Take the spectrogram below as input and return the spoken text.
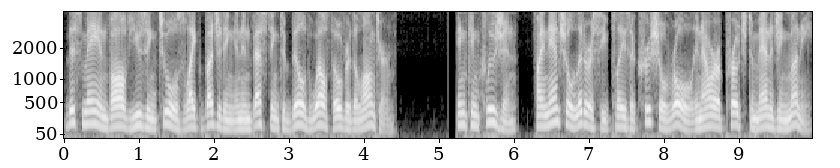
This may involve using tools like budgeting and investing to build wealth over the long term. In conclusion, financial literacy plays a crucial role in our approach to managing money,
